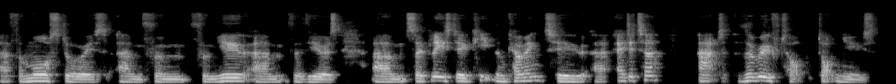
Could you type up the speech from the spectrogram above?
uh, for more stories um, from, from you, um, the viewers. Um, so please do keep them coming to uh, editor at therooftop.news.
